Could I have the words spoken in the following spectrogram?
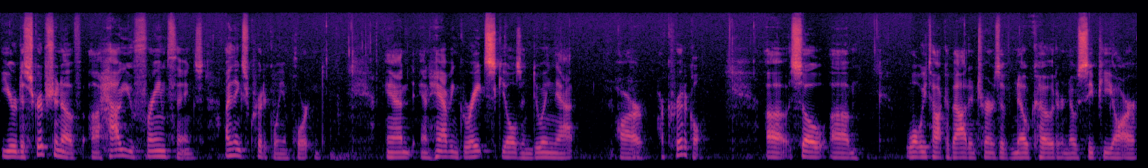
your description of uh, how you frame things, I think, is critically important. And, and having great skills in doing that are, are critical. Uh, so, um, what we talk about in terms of no code or no CPR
